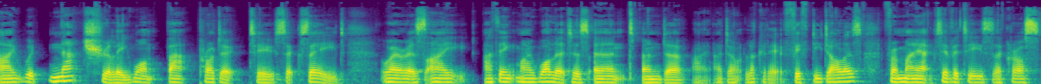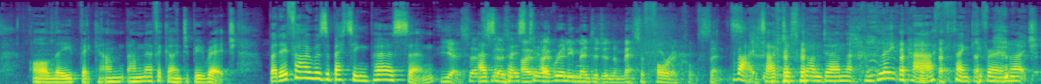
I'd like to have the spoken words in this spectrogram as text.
I would naturally want that product to succeed. Whereas I, I think my wallet has earned under, I, I don't look at it, $50 from my activities across all the big, I'm, I'm never going to be rich. But if I was a betting person, yes, as opposed I, to I really meant it in a metaphorical sense. Right, I've just gone down that complete path. Thank you very much.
